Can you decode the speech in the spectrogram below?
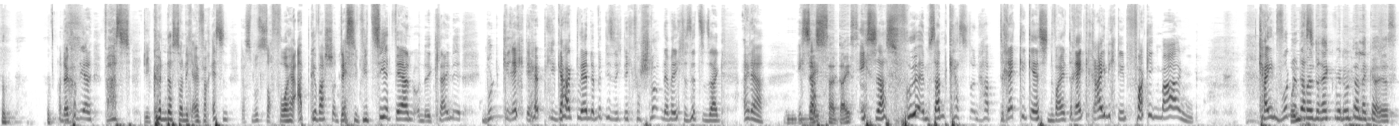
Und dann kommt die an, was? Die können das doch nicht einfach essen. Das muss doch vorher abgewaschen und desinfiziert werden und in kleine mundgerechte Häppchen gehackt werden, damit die sich nicht verschlucken. Dann werde ich da sitzen und sagen, Alter, ich saß, Deister, Deister. ich saß früher im Sandkasten und hab Dreck gegessen, weil Dreck reinigt den fucking Magen. Kein Wunder, Und dass weil Dreck mit Unterlecker ist.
